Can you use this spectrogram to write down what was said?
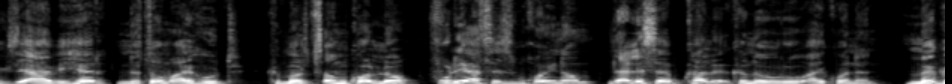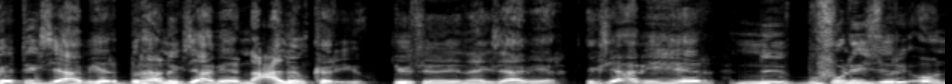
እግዚኣብሄር ነቶም ኣይሁድ ክመርፆም ከሎ ፍሉያት ህዝቢ ኮይኖም ልዕሊ ሰብ ካልእ ክነብሩ ኣይኮነን መገዲ እግዚኣብሔር ብርሃን እግዚኣብሔር ንዓለም ከርኢ እዩ እዩ እቲ ናይ እግዚኣብሔር እግዚኣብሔር ንብፍሉይ ዝሪኦን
